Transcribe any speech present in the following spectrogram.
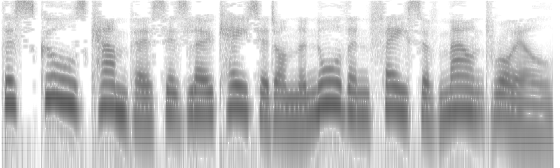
The school's campus is located on the northern face of Mount Royal.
